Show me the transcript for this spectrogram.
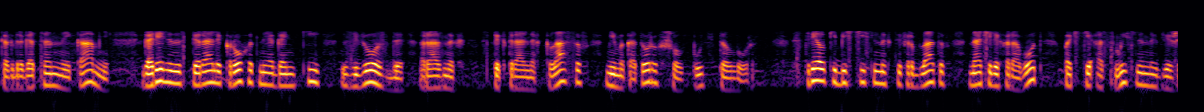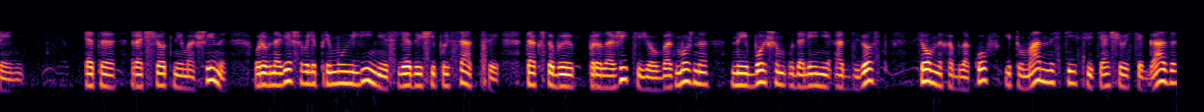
Как драгоценные камни горели на спирали крохотные огоньки, звезды разных спектральных классов, мимо которых шел путь Теллура. Стрелки бесчисленных циферблатов начали хоровод почти осмысленных движений. Это расчетные машины уравновешивали прямую линию следующей пульсации, так чтобы проложить ее в, возможно, наибольшем удалении от звезд, темных облаков и туманностей светящегося газа,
